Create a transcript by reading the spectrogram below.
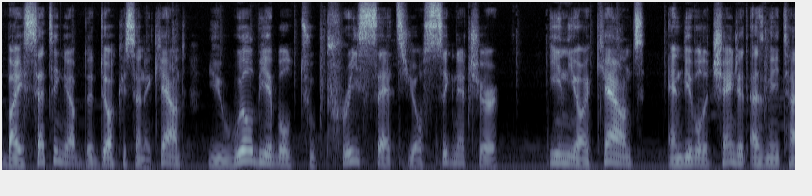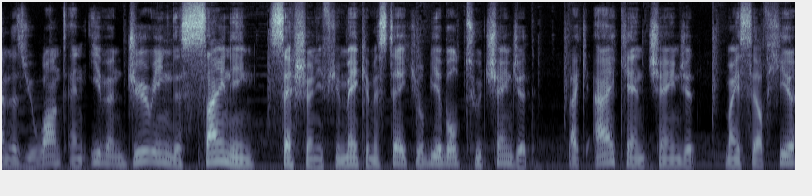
By setting up the DocuSign account, you will be able to preset your signature in your account and be able to change it as many times as you want. And even during the signing session, if you make a mistake, you'll be able to change it. Like I can change it myself here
